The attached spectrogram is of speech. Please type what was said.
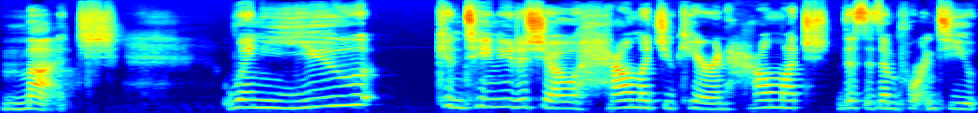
much. When you continue to show how much you care and how much this is important to you,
